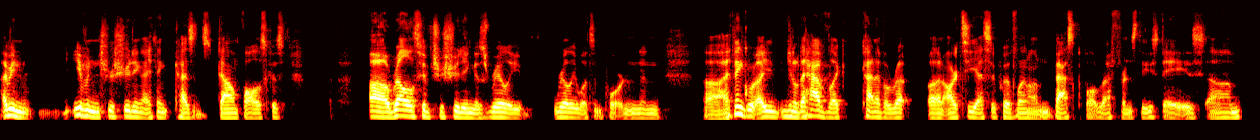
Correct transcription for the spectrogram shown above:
I mean even true shooting I think has its downfalls because uh, relative true shooting is really really what's important. And uh, I think uh, you know they have like kind of a rep, an RTS equivalent on Basketball Reference these days, um,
